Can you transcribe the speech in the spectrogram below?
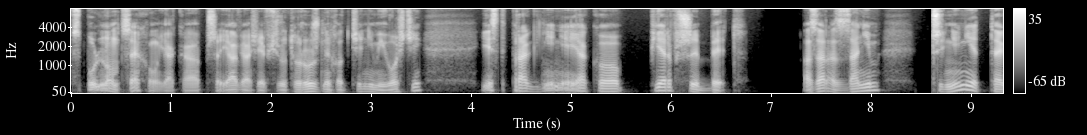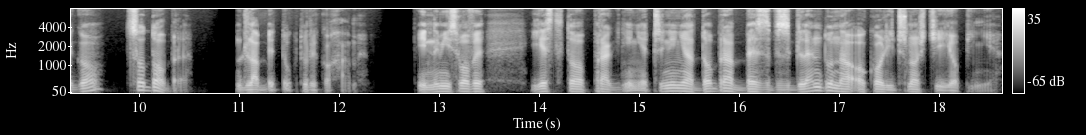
Wspólną cechą, jaka przejawia się wśród różnych odcieni miłości, jest pragnienie jako pierwszy byt, a zaraz za nim czynienie tego, co dobre, dla bytu, który kochamy. Innymi słowy, jest to pragnienie czynienia dobra bez względu na okoliczności i opinie.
